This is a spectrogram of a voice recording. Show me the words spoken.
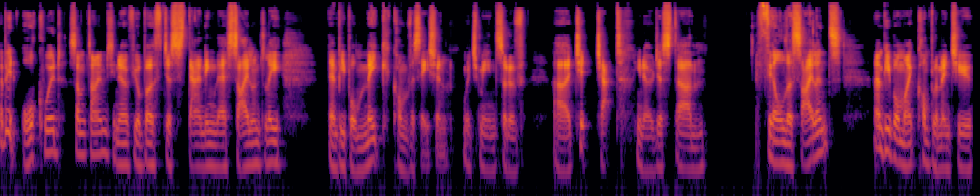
a bit awkward sometimes. You know, if you're both just standing there silently, then people make conversation, which means sort of uh, chit chat, you know, just um, fill the silence, and people might compliment you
